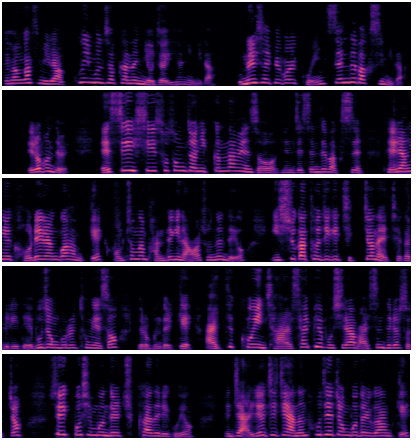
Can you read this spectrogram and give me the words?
네, 반갑습니다. 코인 분석하는 여자 이현입니다. 오늘 살펴볼 코인 샌드박스입니다. 네, 여러분들, SEC 소송전이 끝나면서 현재 샌드박스 대량의 거래량과 함께 엄청난 반등이 나와줬는데요. 이슈가 터지기 직전에 제가 미리 내부 정보를 통해서 여러분들께 알트코인 잘 살펴보시라 말씀드렸었죠. 수익 보신 분들 축하드리고요. 현재 알려지지 않은 호재 정보들과 함께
